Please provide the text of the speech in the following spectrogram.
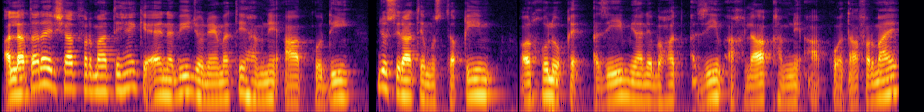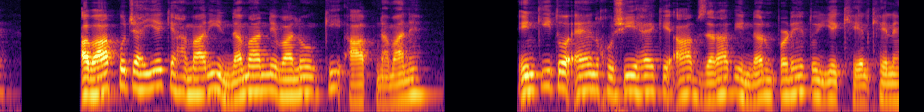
اللہ تعالیٰ ارشاد فرماتے ہیں کہ اے نبی، جو نعمتیں ہم نے آپ کو دیں جو سرات مستقیم اور خلق عظیم یعنی بہت عظیم اخلاق ہم نے آپ کو عطا فرمائے۔ اب آپ کو چاہیے کہ ہماری نہ ماننے والوں کی آپ نہ مانیں۔ ان کی تو عین خوشی ہے کہ آپ ذرا بھی نرم پڑیں تو یہ کھیل کھیلیں۔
